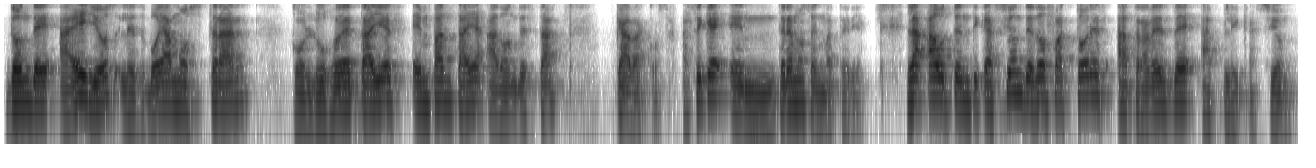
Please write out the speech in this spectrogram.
donde a ellos les voy a mostrar con lujo de detalles en pantalla a dónde está cada cosa. Así que entremos en materia. La autenticación de dos factores a través de aplicación.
